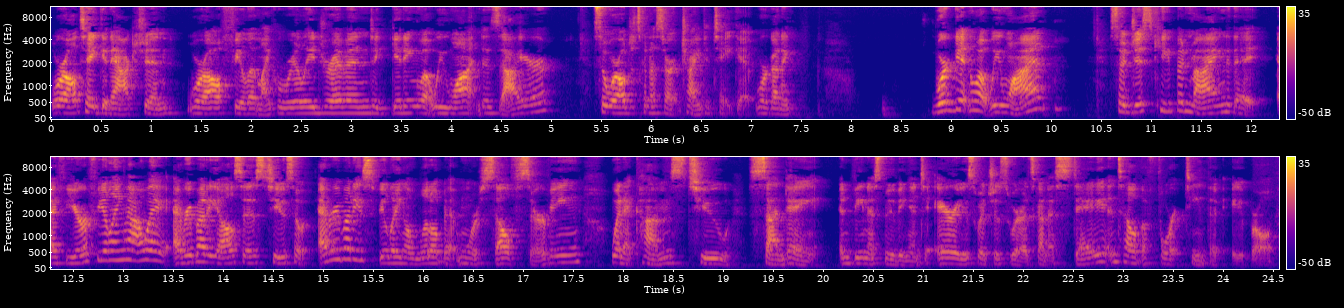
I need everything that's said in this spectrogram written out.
we're all taking action. We're all feeling like really driven to getting what we want and desire. So we're all just going to start trying to take it. We're going to, we're getting what we want. So just keep in mind that if you're feeling that way, everybody else is too. So everybody's feeling a little bit more self serving when it comes to Sunday and Venus moving into Aries, which is where it's going to stay until the 14th of April.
